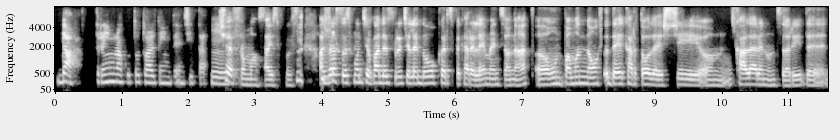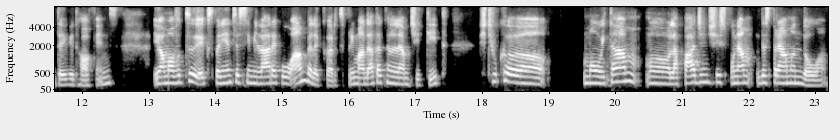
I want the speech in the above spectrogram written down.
da, trăim la cu totul altă intensitate. Mm. Ce frumos ai spus! Aș vrea să spun ceva despre cele două cărți pe care le-ai menționat. Uh, Un pământ nou de cartole și um, Calea renunțării de David Hawkins. Eu am avut experiențe similare cu ambele cărți. Prima dată când le-am citit, știu că mă uitam uh, la pagini și spuneam despre amândouă.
